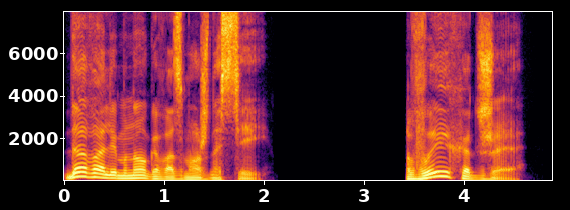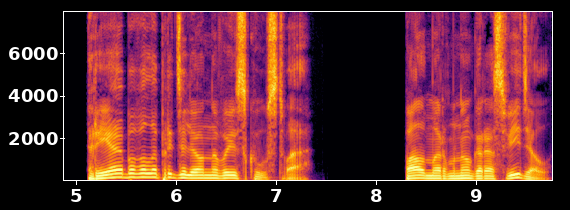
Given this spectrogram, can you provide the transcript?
давали много возможностей. Выход же требовал определенного искусства. Палмер много раз видел,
